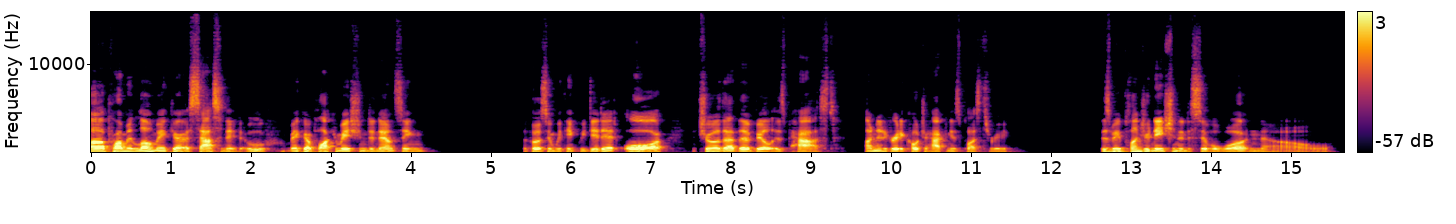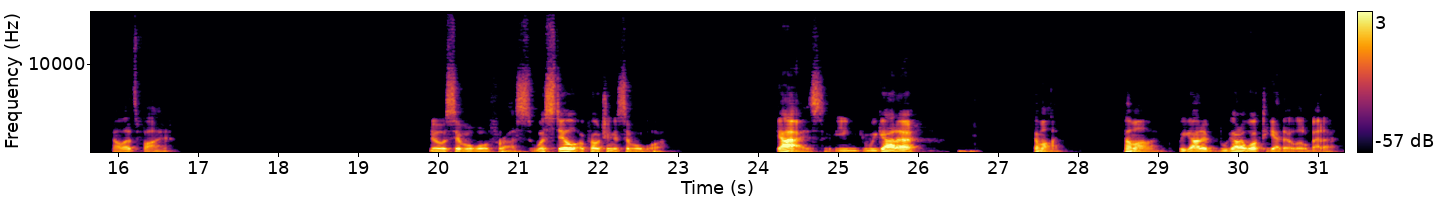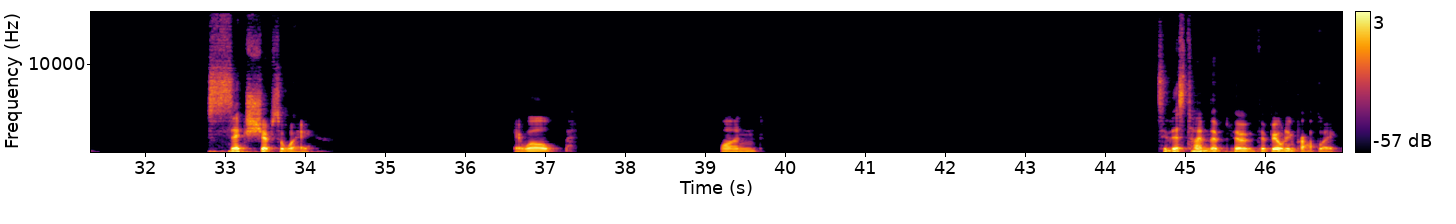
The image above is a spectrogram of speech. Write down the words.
Uh, prominent lawmaker assassinated. Ooh, make a proclamation denouncing the person we think we did it, or ensure that the bill is passed. Unintegrated culture happiness plus three. This may plunge your nation into civil war? No. No, that's fine. No civil war for us. We're still approaching a civil war guys, you, we gotta come on, come on. We gotta we gotta work together a little better. Six ships away. Okay, well, one. See, this time the the the building properly.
